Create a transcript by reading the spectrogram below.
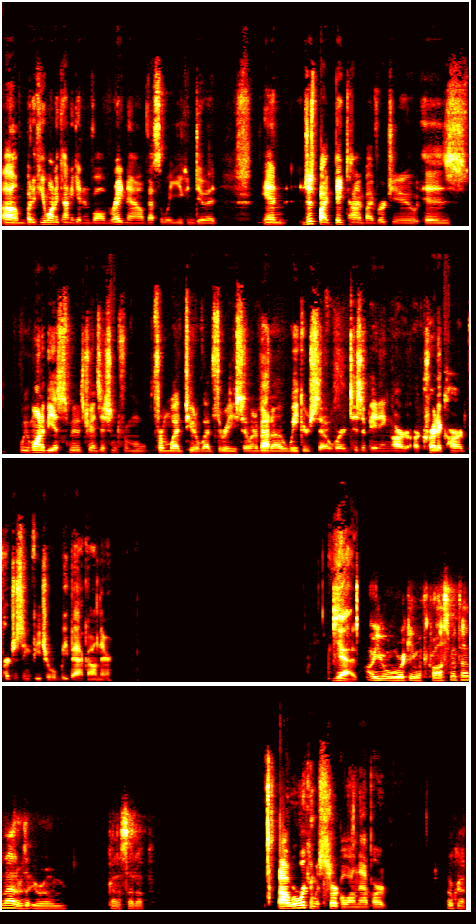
Um, but if you want to kind of get involved right now, that's the way you can do it. And just by big time by virtue is we want to be a smooth transition from from web 2 to web 3 so in about a week or so we're anticipating our, our credit card purchasing feature will be back on there. Yeah. Are you working with crossmint on that or is that your own kind of setup? Uh, we're working with circle on that part. Okay.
